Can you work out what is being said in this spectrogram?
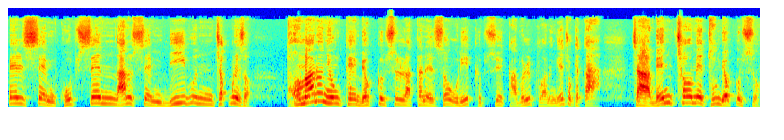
뺄셈, 곱셈, 나눗셈, 미분, 적분에서 더 많은 형태의 몇 급수를 나타내서 우리 급수의 값을 구하는 게 좋겠다. 자, 맨 처음에 두 몇 급수.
